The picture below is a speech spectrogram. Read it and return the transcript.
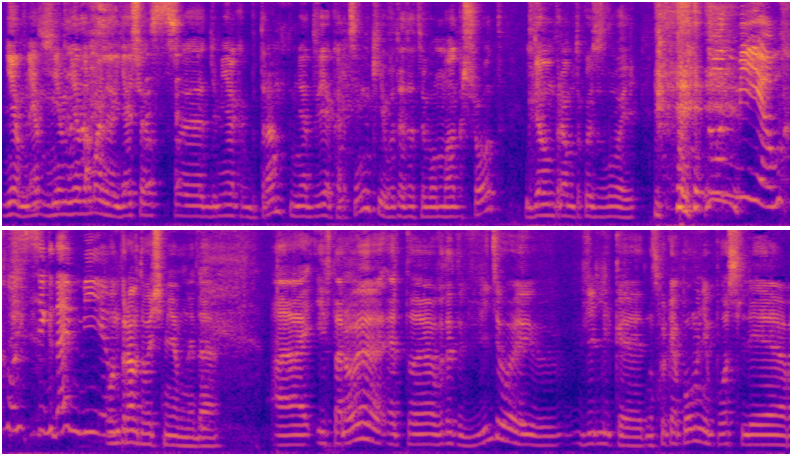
Не, мне, мне, мне нормально, я сейчас, для меня как бы Трамп, у меня две картинки, вот этот его магшот, где он прям такой злой. Ну, он мем, он всегда мем. Он правда очень мемный, да. А, и второе, это вот это видео э, великое, насколько я помню, после,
